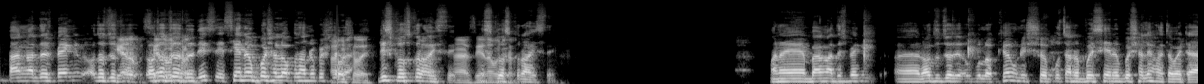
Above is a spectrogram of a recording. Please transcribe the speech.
বাংলাদেশ ব্যাংক রজত জয়ন্তী- ছিয়ানব্বই সালে। পঁচানব্বই সালে ডিসক্লোজ করা হয়েছে। হ্যাঁ, ডিসক্লোজ করা হয়েছে। মানে বাংলাদেশ ব্যাংক রজত উপলক্ষে উনিশশো পঁচানব্বই ছিয়ানব্বই সালে হয়তো এটা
